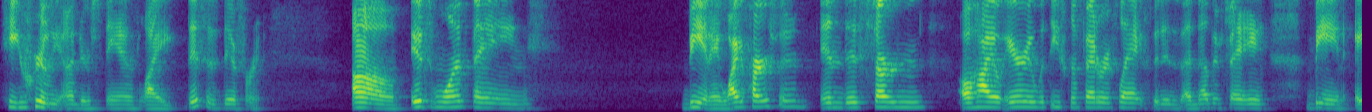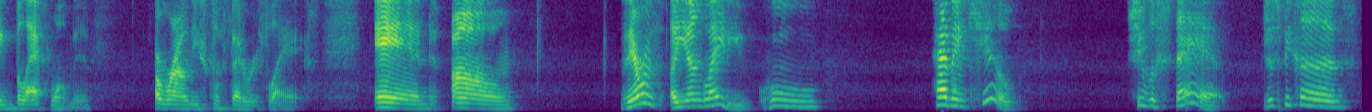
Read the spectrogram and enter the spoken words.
he really understands like this is different. Um it's one thing being a white person in this certain Ohio area with these Confederate flags, but it is another thing being a black woman around these Confederate flags. And um there was a young lady who had been killed. She was stabbed just because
